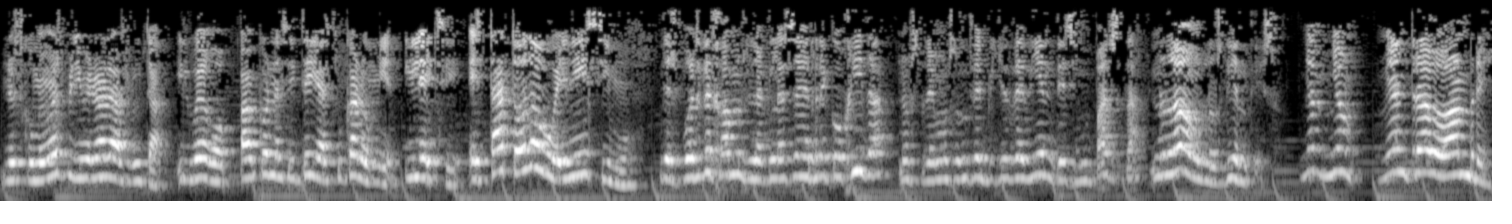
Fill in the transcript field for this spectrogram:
Nos comemos primero la fruta y luego pan con aceite y azúcar o miel y leche. Está todo buenísimo. Después dejamos la clase de recogida, nos traemos un cepillo de dientes sin pasta, nos lavamos los dientes. ¡Ñam, ñam! Me ha entrado hambre.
